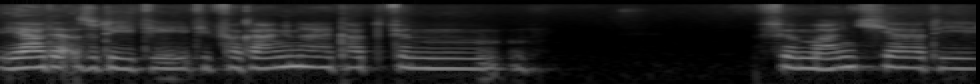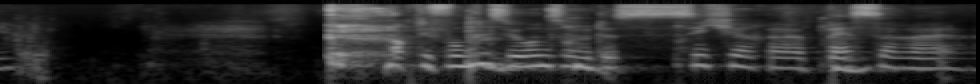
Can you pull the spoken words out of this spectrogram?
Ja, also die, die, die Vergangenheit hat für für manche die, auch die Funktion, so das sichere, bessere,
